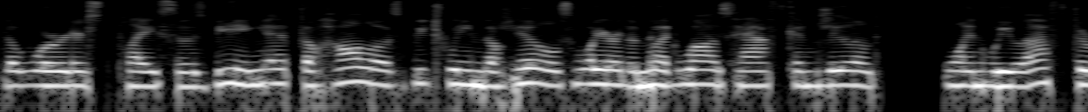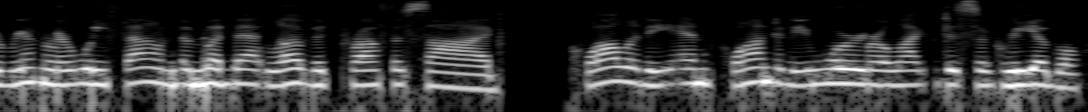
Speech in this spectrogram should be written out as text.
the worst places being at the hollows between the hills where the mud was half congealed. When we left the river we found the mud that Lovett prophesied. Quality and quantity were alike disagreeable.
